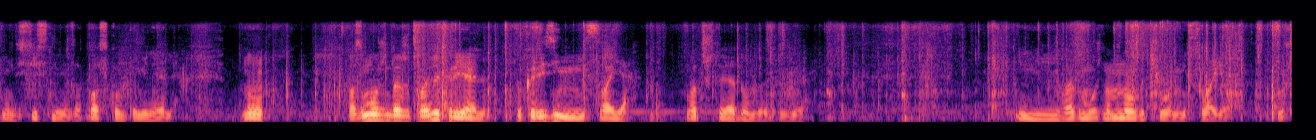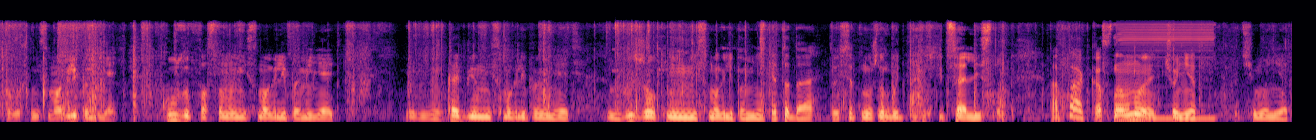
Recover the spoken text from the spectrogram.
Ну, естественно, запаску он поменяли. Ну, возможно, даже пробег реально, только резина не своя. Вот что я думаю, друзья. И, возможно, много чего не свое. То, что уж не смогли поменять. Кузов в основном не смогли поменять. Кабину не смогли поменять движок не, не смогли поменять. Это да. То есть это нужно быть прям специалистом. А так, основное, что нет. Почему нет?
